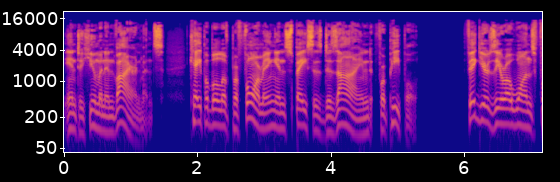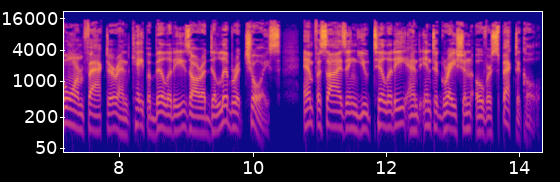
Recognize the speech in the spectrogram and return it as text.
into human environments, capable of performing in spaces designed for people. Figure 01's form factor and capabilities are a deliberate choice, emphasizing utility and integration over spectacle.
